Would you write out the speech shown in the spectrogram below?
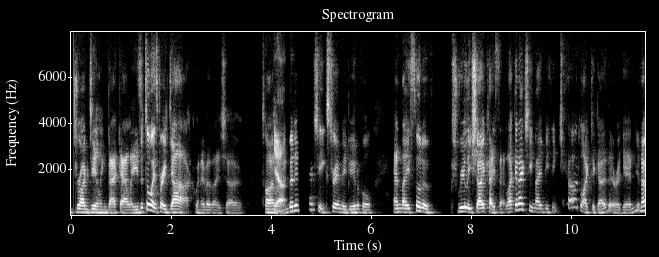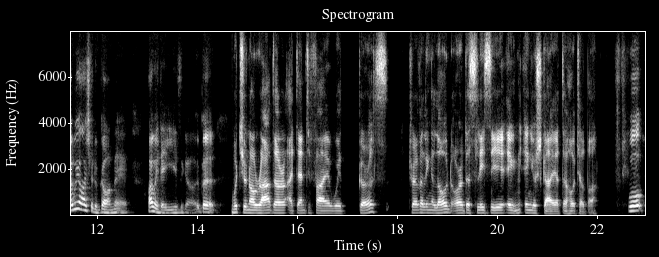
drug dealing back alleys. It's always very dark whenever they show Thailand, Yeah. but it's actually extremely beautiful. And they sort of really showcase that. Like it actually made me think, gee, I'd like to go there again. You know, we I should have gone there. I went there years ago, but Would you now rather identify with girls traveling alone or the sleazy Eng- English guy at the hotel bar? Well,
